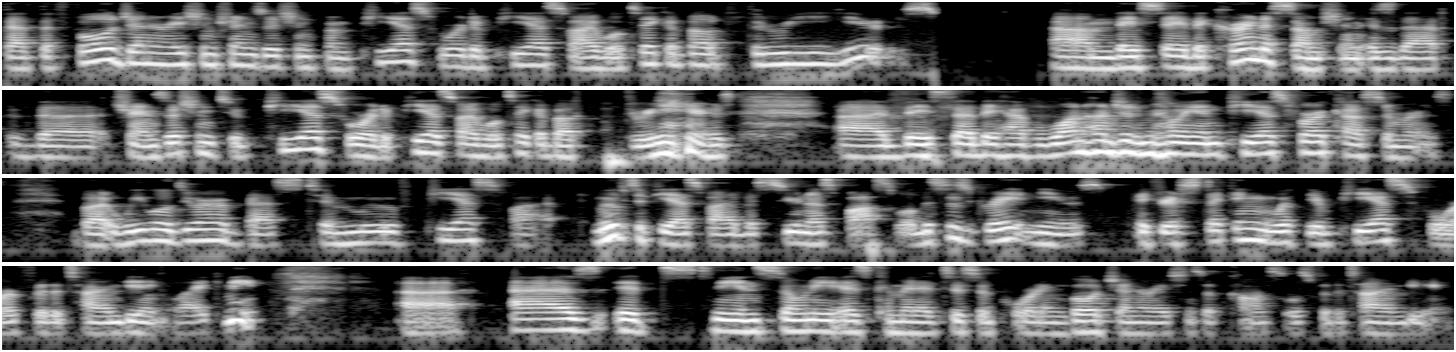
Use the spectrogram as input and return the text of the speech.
that the full generation transition from PS4 to PS5 will take about three years. Um, they say the current assumption is that the transition to PS4 to PS5 will take about three years. Uh, they said they have 100 million PS4 customers but we will do our best to move PS5 move to PS5 as soon as possible. This is great news if you're sticking with your PS4 for the time being, like me, uh, as it means Sony is committed to supporting both generations of consoles for the time being.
